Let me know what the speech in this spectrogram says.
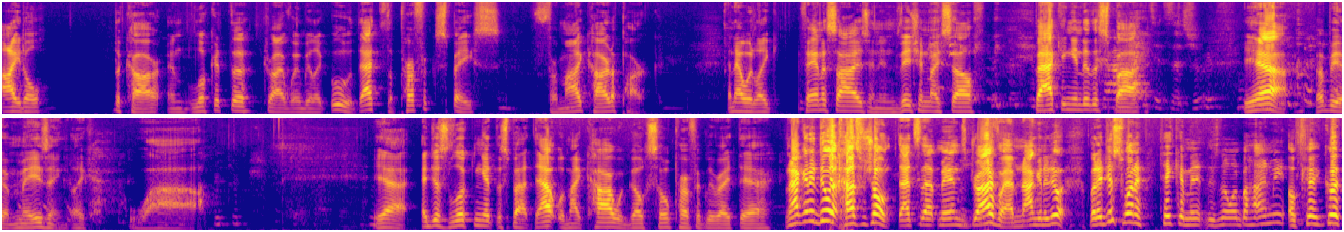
idle the car and look at the driveway and be like, ooh, that's the perfect space for my car to park. And I would like fantasize and envision myself backing into the spot. Right, it's the truth. Yeah, that'd be amazing. Like, wow. Yeah, and just looking at the spot, that would my car would go so perfectly right there. I'm not gonna do it. Chas v'sholom. That's that man's driveway. I'm not gonna do it. But I just want to take a minute. There's no one behind me. Okay, good.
